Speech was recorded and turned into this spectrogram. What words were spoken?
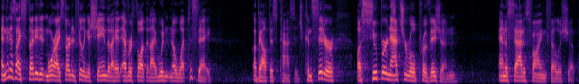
And then as I studied it more, I started feeling ashamed that I had ever thought that I wouldn't know what to say about this passage. Consider a supernatural provision and a satisfying fellowship.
